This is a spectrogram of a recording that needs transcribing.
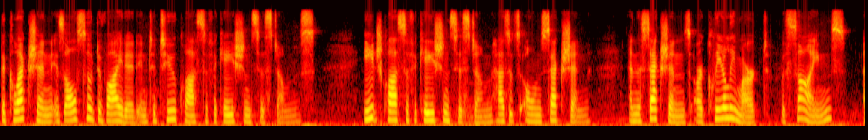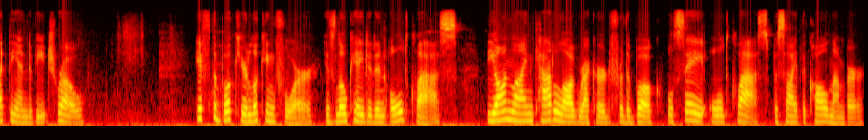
The collection is also divided into two classification systems. Each classification system has its own section, and the sections are clearly marked with signs at the end of each row. If the book you're looking for is located in Old Class, the online catalog record for the book will say Old Class beside the call number.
